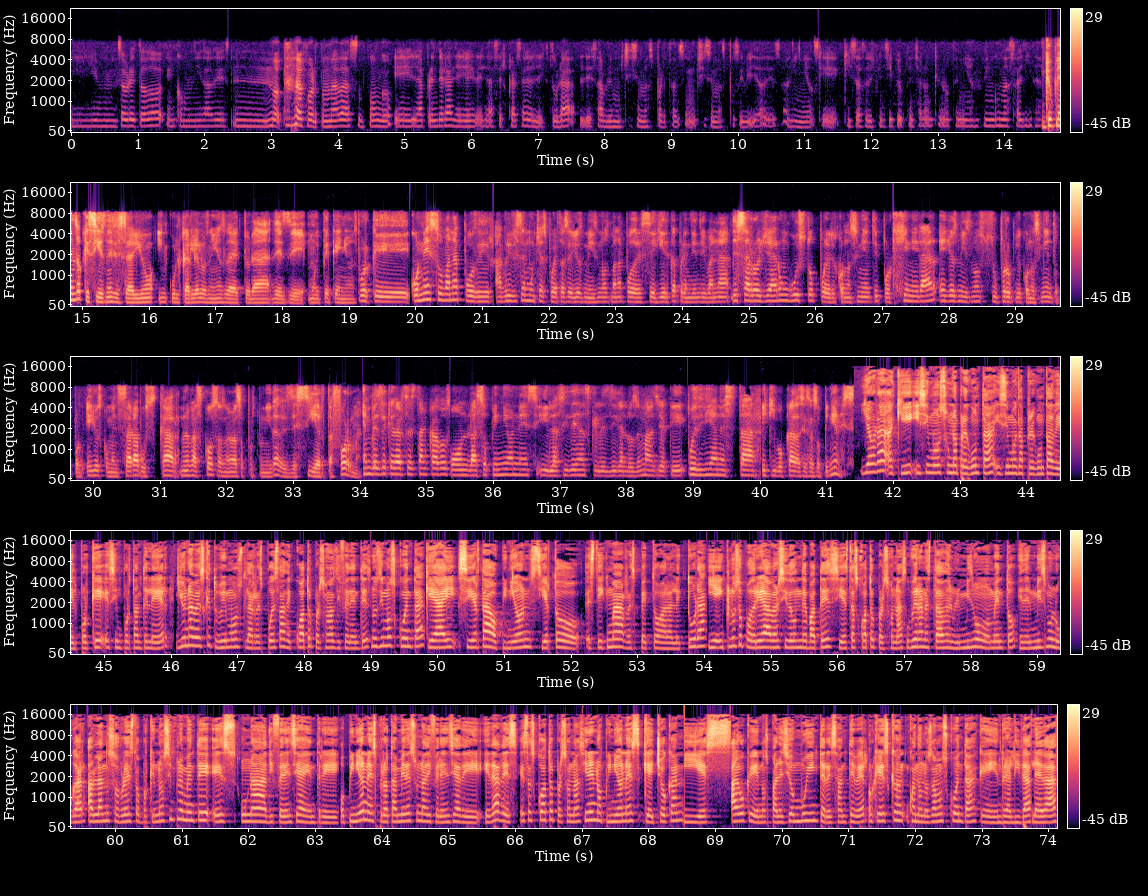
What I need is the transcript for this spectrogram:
mm, sobre todo en comunidades mm, no tan afortunadas supongo el aprender a leer el acercarse a la lectura les abre muchísimas puertas y muchísimas posibilidades a niños que quizás al principio pensaron que no tenían ninguna salida. Yo pienso que sí es necesario inculcarle a los niños la lectura desde muy pequeños porque con eso van a poder abrirse muchas puertas ellos mismos van a poder seguir aprendiendo y van a desarrollar un gusto por el conocimiento y por generar ellos mismos su propio conocimiento por ellos comenzar a buscar nuevas cosas, nuevas oportunidades de cierta forma, en vez de quedarse estancados con las opiniones y las ideas que les digan los demás, ya que podrían estar equivocadas esas opiniones. Y ahora aquí hicimos una pregunta, hicimos la pregunta del por qué es importante leer y una vez que tuvimos la respuesta de cuatro personas diferentes, nos dimos cuenta que hay cierta opinión, cierto estigma respecto a la lectura e incluso podría haber sido un debate si estas cuatro personas hubieran estado en el mismo momento, en el mismo lugar hablando sobre esto, porque no simplemente es una diferencia entre opiniones, pero también es una diferencia de edades. Estas cuatro personas tienen opiniones que chocan y es algo que nos pareció muy interesante ver, porque es cuando nos damos cuenta que en realidad la edad,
